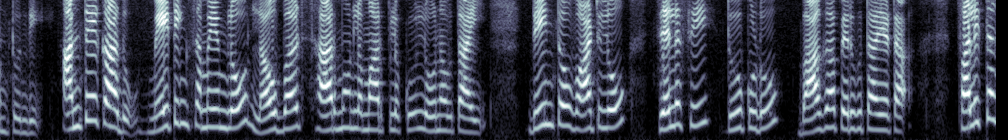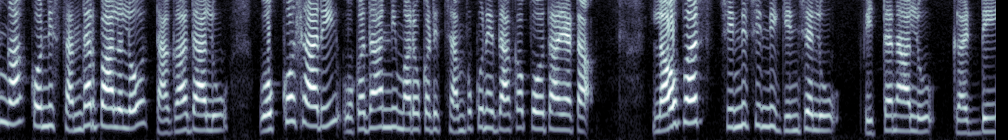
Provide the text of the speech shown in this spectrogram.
ఉంటుంది. అంతేకాదు మేటింగ్ సమయంలో లవ్ బర్డ్స్ హార్మోన్ల మార్పులకు లోనవుతాయి. దీంతో వాటిలో జలసి దూకుడు బాగా పెరుగుతాయట. ఫలితంగా కొన్ని సందర్భాలలో తగాదాలు ఒక్కోసారి ఒకదాన్ని మరొకటి చంపుకునేదాకా పోతాయట. లవ్ బర్డ్స్ చిన్ని చిన్ని గింజలు విత్తనాలు గడ్డి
